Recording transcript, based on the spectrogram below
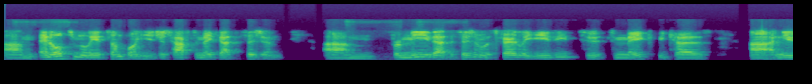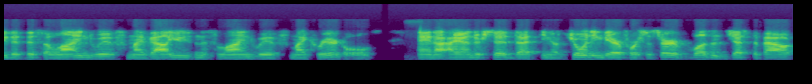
Um, and ultimately, at some point, you just have to make that decision. Um, for me, that decision was fairly easy to, to make because uh, I knew that this aligned with my values and this aligned with my career goals. And I, I understood that, you know, joining the Air Force Reserve wasn't just about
